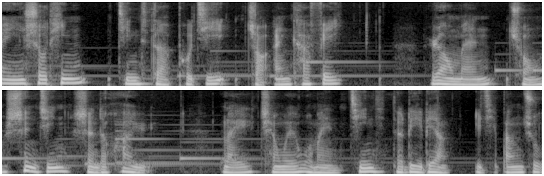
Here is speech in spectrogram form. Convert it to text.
欢迎收听今天的普基早安咖啡，让我们从圣经神的话语来成为我们今天的力量以及帮助。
